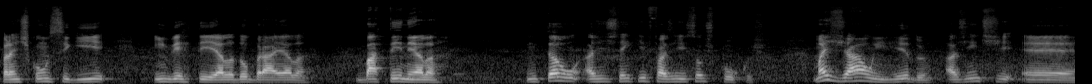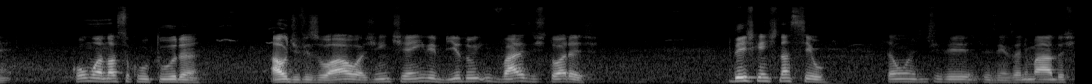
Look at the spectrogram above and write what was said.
para a gente conseguir inverter ela, dobrar ela, bater nela. Então a gente tem que fazer isso aos poucos. Mas já o enredo, a gente, é, como a nossa cultura audiovisual, a gente é embebido em várias histórias desde que a gente nasceu. Então a gente vê desenhos animados,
